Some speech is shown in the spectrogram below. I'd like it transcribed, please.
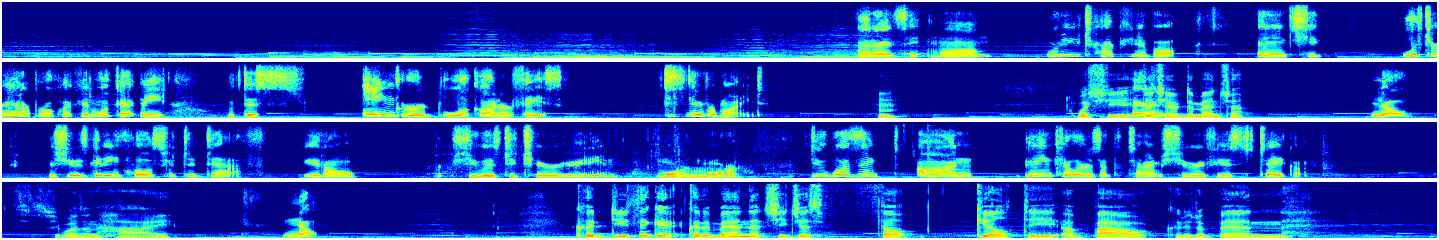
And I'd say, Mom, what are you talking about? And she'd lift her head up real quick and look at me with this angered look on her face. Just never mind. Hmm. Was she, And- did she have dementia? No, because she was getting closer to death. You know, she was deteriorating more and more. She wasn't on painkillers at the time. She refused to take them. She wasn't high. Nope. Could do you think it could have been that she just felt guilty about? Could it have been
